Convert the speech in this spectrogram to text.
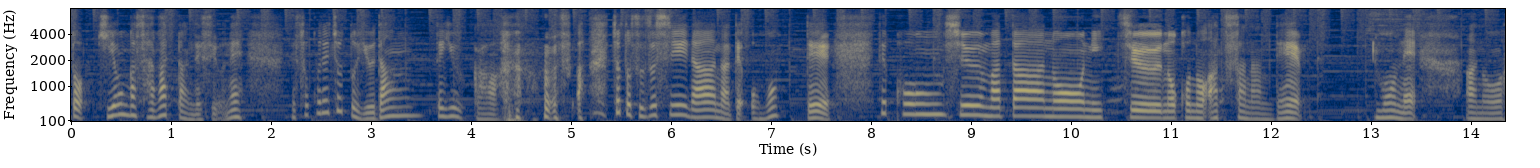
と気温が下がったんですよね。でそこでちょっと油断っていうか あ、ちょっと涼しいなーなんて思って、で、今週またの日中のこの暑さなんで、もうね、あの、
